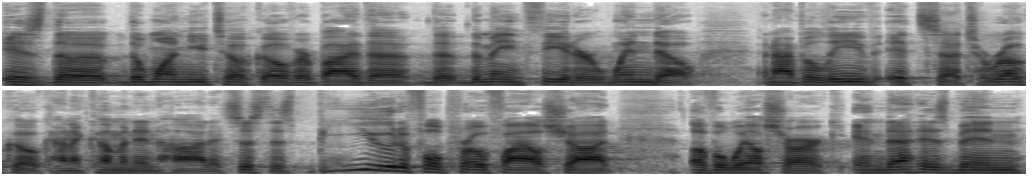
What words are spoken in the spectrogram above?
is the, the one you took over by the, the, the main theater window. And I believe it's uh, Taroko kind of coming in hot. It's just this beautiful profile shot of a whale shark. And that has been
